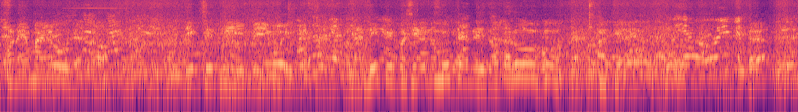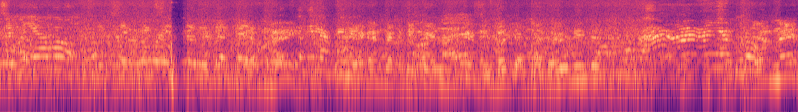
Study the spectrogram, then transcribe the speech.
પણ એમાં એવું છે દીક્ષિતની બે હોય અને દીપી પછી આને મૂકે નહીં તો કરવું એમ નહીં. જોયું નહીં એમ નહીં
